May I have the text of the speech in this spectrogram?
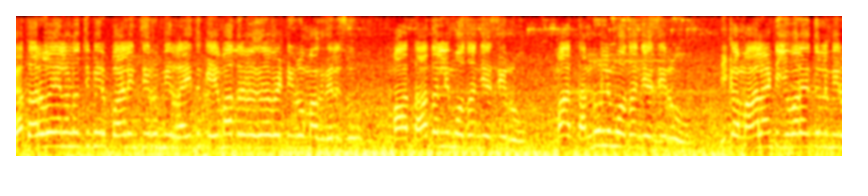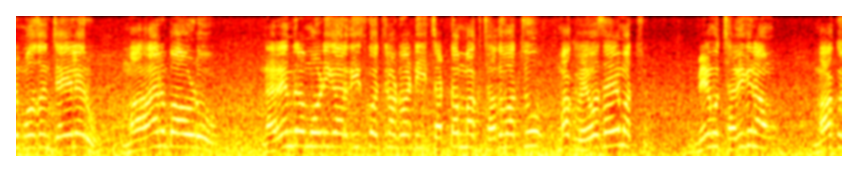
గత అరవై ఏళ్ళ నుంచి మీరు పాలించారు మీరు రైతుకు ఏమాత్రం ఎగరబెట్టిరో మాకు తెలుసు. మా తాతల్ని మోసం చేసిర్రు మా తండ్రుల్ని మోసం చేసిర్రు. ఇక మాలాంటి యువ రైతులు మీరు మోసం చేయలేరు. మహానుభావుడు నరేంద్ర మోడీ గారు తీసుకొచ్చినటువంటి ఈ చట్టం మాకు చదవచ్చు మాకు వ్యవసాయం వచ్చు. మేము చదివినాం. మాకు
